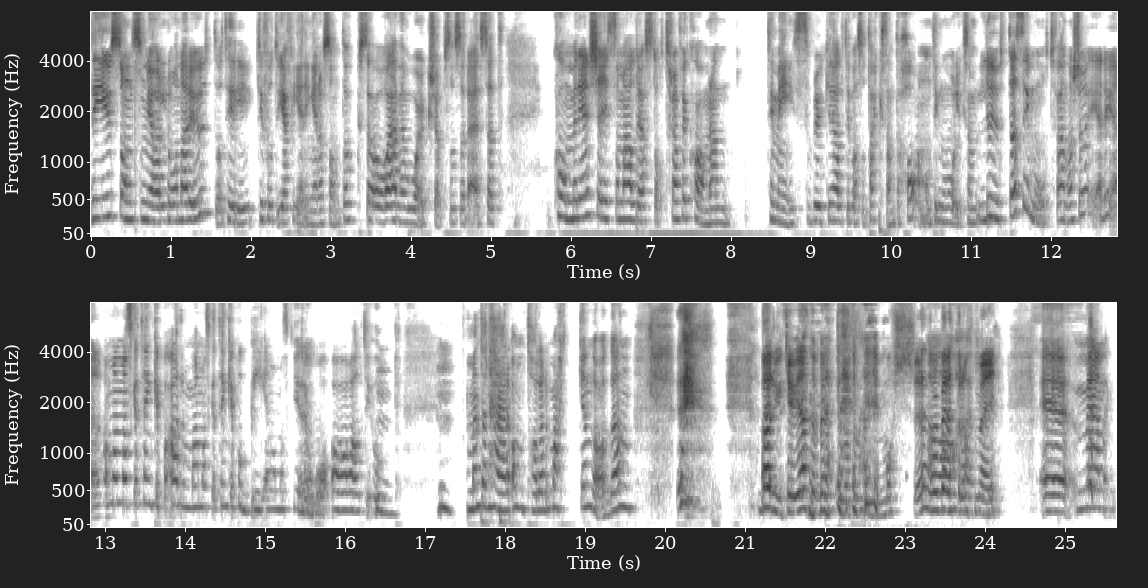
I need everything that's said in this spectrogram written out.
det är ju sånt som jag lånar ut då till, till fotograferingar och sånt också och även workshops och sådär. Så att kommer det en tjej som aldrig har stått framför kameran till mig så brukar det alltid vara så tacksamt att ha någonting att liksom luta sig mot för annars så är det, ja, men man ska tänka på armar, man ska tänka på ben, man ska göra Mm. och av alltihop. Mm. Mm. Men den här omtalade macken då, den... Ja, du kan ju nästan berätta vad som hände i morse. Vad Ja, berättar du för mig? Eh, men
